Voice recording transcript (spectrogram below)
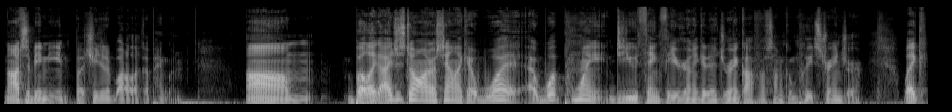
Not to be mean, but she did waddle like a penguin. Um, but like I just don't understand. Like at what at what point do you think that you're gonna get a drink off of some complete stranger? Like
